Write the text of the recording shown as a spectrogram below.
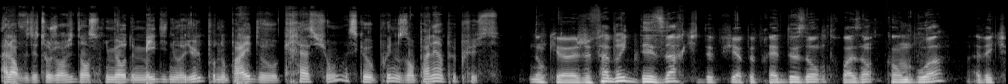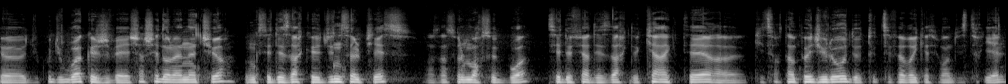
Alors, vous êtes aujourd'hui dans ce numéro de Made in Module pour nous parler de vos créations. Est-ce que vous pouvez nous en parler un peu plus? Donc, euh, je fabrique des arcs depuis à peu près deux ans, trois ans, en bois, avec euh, du coup du bois que je vais chercher dans la nature. Donc, c'est des arcs d'une seule pièce dans un seul morceau de bois. C'est de faire des arcs de caractère euh, qui sortent un peu du lot de toutes ces fabrications industrielles.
